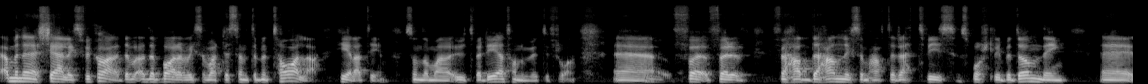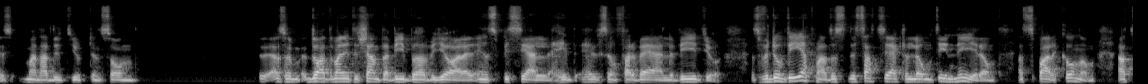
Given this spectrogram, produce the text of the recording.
ja, men den här kärleksförklaringen. Det, det har bara liksom varit det sentimentala hela tiden som de har utvärderat honom utifrån. Eh, för, för, för hade han liksom haft en rättvis sportslig bedömning eh, man hade inte gjort en sån Alltså, då hade man inte känt att vi behöver göra en speciell liksom, farväl-video. Alltså, för då vet man att det satt så jäkla långt inne i dem att sparka honom. Att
